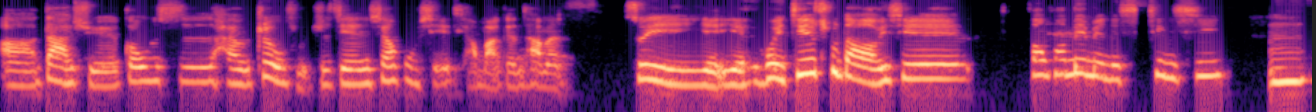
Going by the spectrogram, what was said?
啊，大学、公司还有政府之间相互协调嘛，跟他们，所以也也会接触到一些方方面面的信息。嗯，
